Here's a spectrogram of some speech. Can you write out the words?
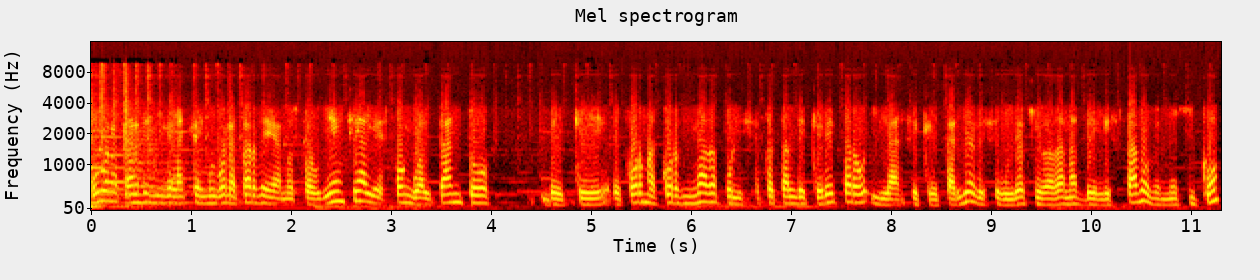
Muy buenas tardes, Miguel Ángel. Muy buena tarde a nuestra audiencia. Les pongo al tanto de que de forma coordinada Policía Estatal de Querétaro y la Secretaría de Seguridad Ciudadana del Estado de México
